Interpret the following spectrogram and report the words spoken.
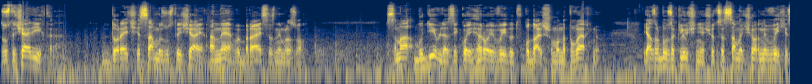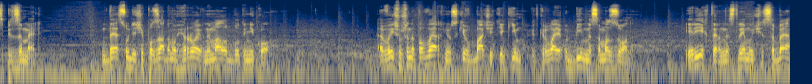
зустрічає Ріхтера. До речі, саме зустрічає, а не вибирається з ним разом. Сама будівля, з якої герої вийдуть в подальшому на поверхню, я зробив заключення, що це саме чорний вихід з під земель, де, судячи по задуму героїв, не мало б бути нікого. Вийшовши на поверхню, Скіф бачить, яким відкриває обійми сама зона. І Ріхтер, не стримуючи себе,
